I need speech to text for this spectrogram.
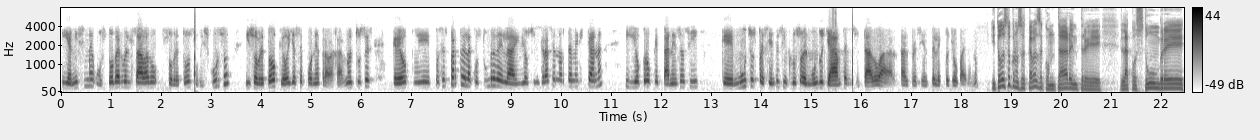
y a mí sí me gustó verlo el sábado, sobre todo su discurso, y sobre todo que hoy ya se pone a trabajar, ¿no? Entonces, creo que pues es parte de la costumbre de la idiosincrasia norteamericana, y yo creo que tan es así que muchos presidentes incluso del mundo ya han felicitado al presidente electo Joe Biden, ¿no? Y todo esto que nos acabas de contar entre la costumbre,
